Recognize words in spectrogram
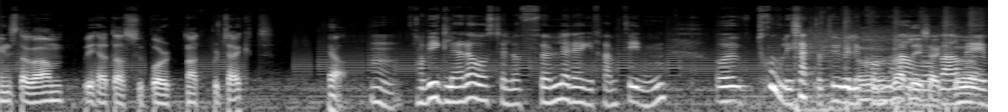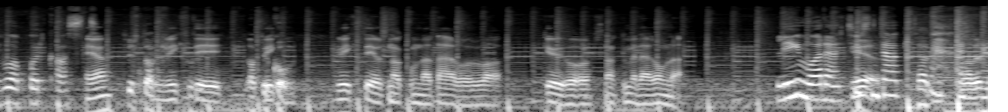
Instagram. Vi heter Support Not Protect. Ja. mm. Og vi gleder oss til å følge deg i fremtiden. Og utrolig kjekt at du ville komme her og kjekt være med i vår podkast. ja. Tusen takk Viktig, at du vik- kom. Viktig å snakke om dette her, og det var gøy å snakke med dere om det. I like måte. Tusen Ja. takk. Ja, det er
